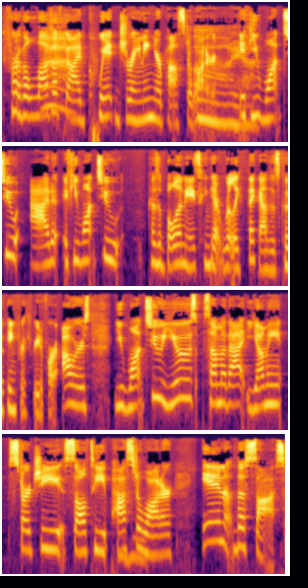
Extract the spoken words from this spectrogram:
For the love of God, quit draining your pasta water. Oh, yeah. If you want to add, if you want to, because a bolognese can get really thick as it's cooking for three to four hours, you want to use some of that yummy, starchy, salty pasta mm-hmm. water in the sauce.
